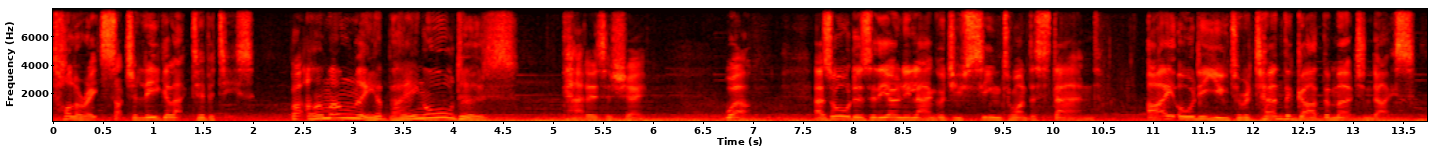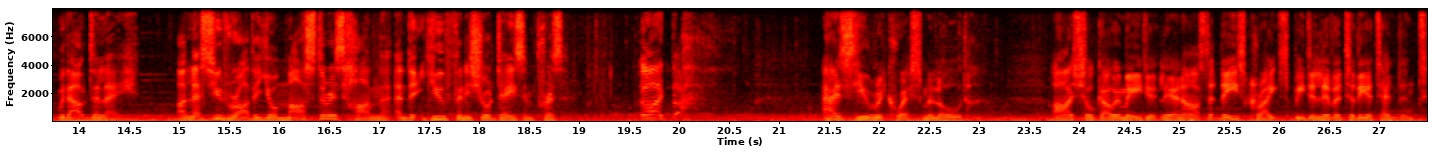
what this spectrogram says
tolerate such illegal activities. But I'm only obeying orders. That is a shame. Well, as orders are the only language you seem to understand, I order you to return the guard the merchandise, without delay. Unless you'd rather your master is hung and that you finish your days in prison. I... As you request, my lord. I shall go immediately and ask that these crates be delivered to the attendant.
